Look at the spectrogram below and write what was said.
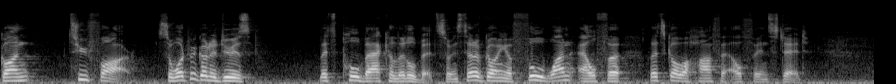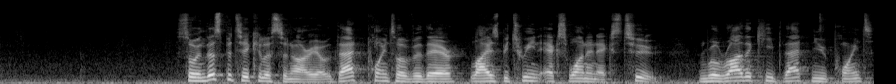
gone too far. So what we're going to do is let's pull back a little bit. So instead of going a full 1 alpha, let's go a half a alpha instead. So in this particular scenario, that point over there lies between x1 and x2. And we'll rather keep that new point.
